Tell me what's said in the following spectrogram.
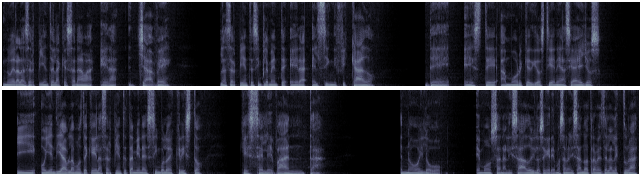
no era la serpiente la que sanaba, era Yahvé. La serpiente simplemente era el significado de este amor que Dios tiene hacia ellos. Y hoy en día hablamos de que la serpiente también es símbolo de Cristo que se levanta. No, y lo hemos analizado y lo seguiremos analizando a través de la lectura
